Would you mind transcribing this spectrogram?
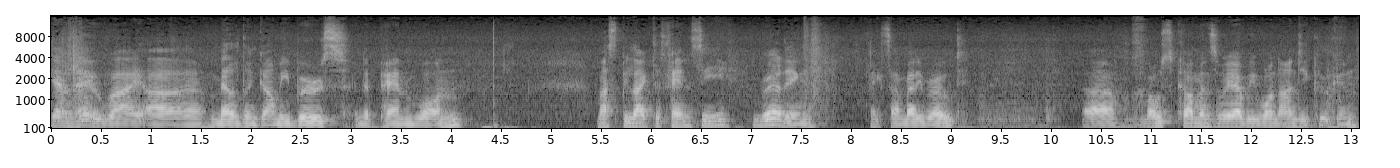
Don't know why uh, Melton gummy bears in the pen won. Must be like the fancy wording, like somebody wrote. Uh, most comments where we want anti-cooking.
